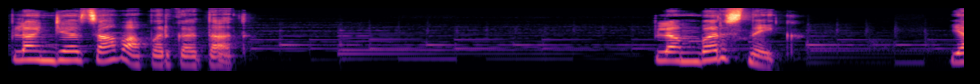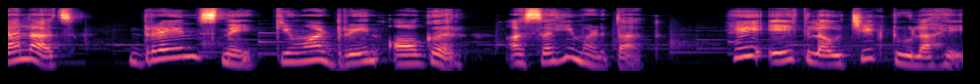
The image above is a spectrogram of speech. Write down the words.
प्लंजरचा वापर करतात. Plumber snake. यालाच ड्रेन स्नेक किंवा ड्रेन ऑगर असंही म्हणतात. हे एक लवचिक टूल आहे.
